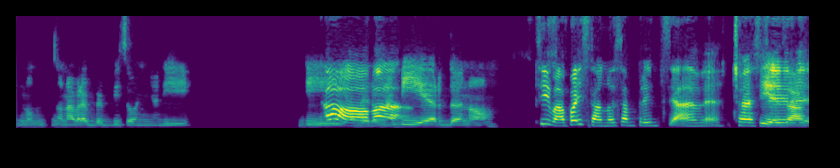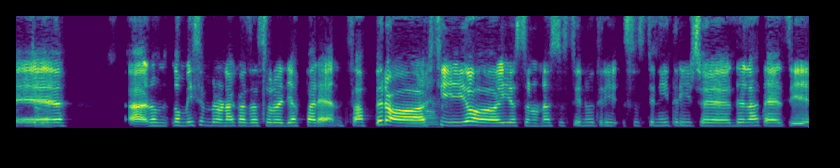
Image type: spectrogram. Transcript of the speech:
non- non avrebbe bisogno di, di No, avere ma- una beard, no? Sì, ma poi stanno sempre insieme, cioè Sì, se, esatto. eh, non, non mi sembra una cosa solo di apparenza, però No. sì, io, io sono una sostenutri- sostenitrice della tesi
